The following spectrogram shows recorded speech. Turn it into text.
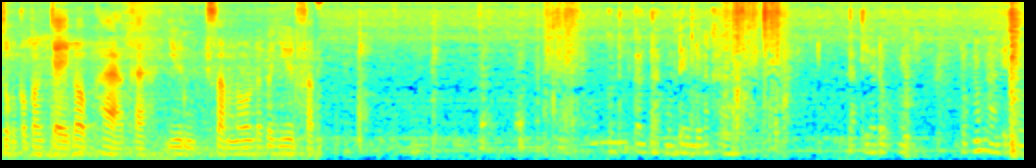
ส่งกำลังใจรอบข้างค่ะ ยืนฝั่งโน้นแล้วก็ยืนฝั่งก็ทำการตัดเหมือนเดิมเลยนะคะตัดทีละดอกเนี่ยดอกน้ำงามทีเดียว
